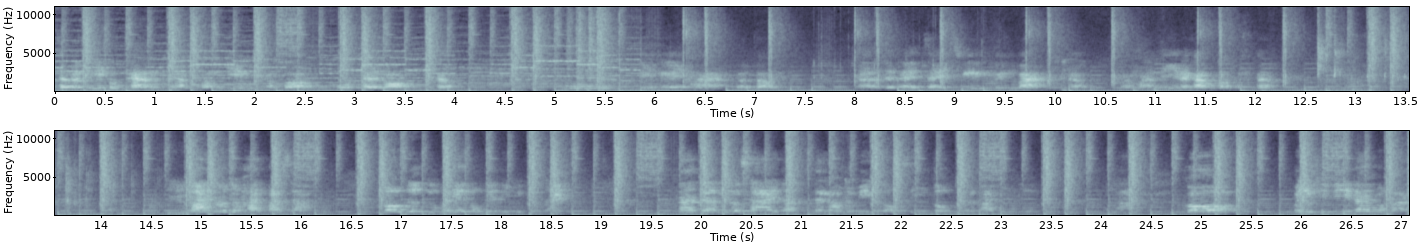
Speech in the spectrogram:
เจ้าหน้าที่ทุกท่านนะครับต้องยิ้มแล้วก็พูดไพเราะนะครับครูเหนื่อยมาก็ต้องอจะได้ใจชื้นขึ้นบ้างครับ ประมาณนี้นะครับขอบคุณครับบ้านก็จะผ่านปราสาทก็นึกอยู่ว่าเอ๊ะโรงเรียนนี้อยู่ตรงไหนน่าจะเลี้ยวซ้ายนะแต่เราจะวิ่ง ก็มาอยู่ที่นี่ได้ประมาณ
